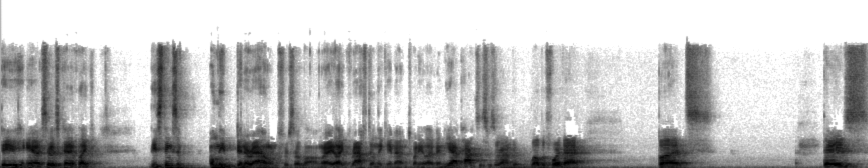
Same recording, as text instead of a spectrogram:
they, you know, so it's kind of like these things have only been around for so long, right? Like Raft only came out in 2011. Yeah, Paxos was around well before that, but there's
